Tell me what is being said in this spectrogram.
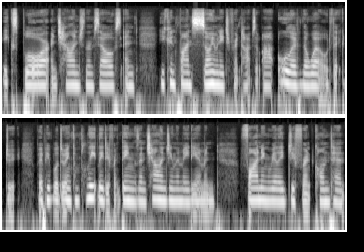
explore and challenge themselves. And you can find so many different types of art all over the world that do where people are doing completely different things and challenging the medium and finding really different content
